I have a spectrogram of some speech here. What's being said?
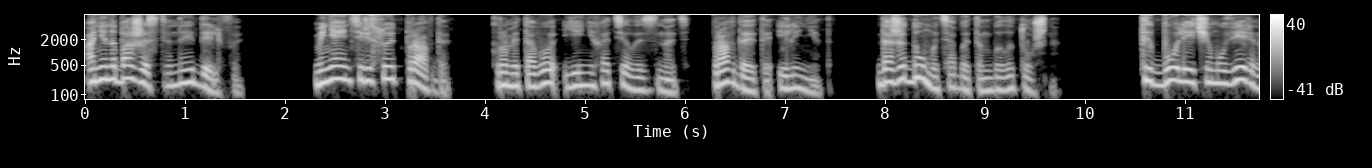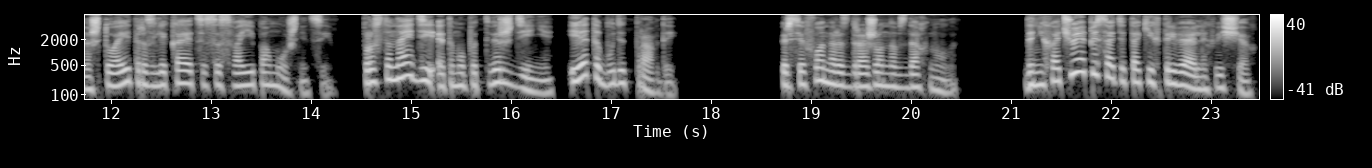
а не на божественные Дельфы. Меня интересует правда. Кроме того, ей не хотелось знать, правда это или нет. Даже думать об этом было тошно. Ты более чем уверена, что Аид развлекается со своей помощницей. Просто найди этому подтверждение, и это будет правдой. Персефона раздраженно вздохнула. Да не хочу я писать о таких тривиальных вещах.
